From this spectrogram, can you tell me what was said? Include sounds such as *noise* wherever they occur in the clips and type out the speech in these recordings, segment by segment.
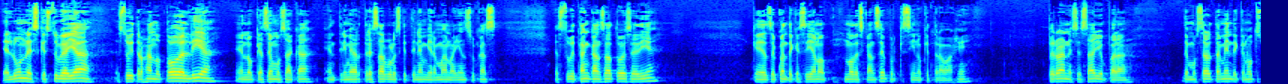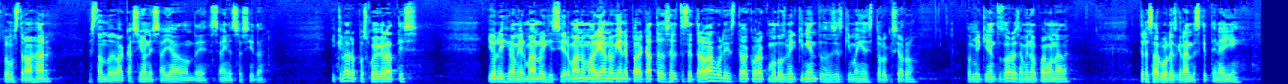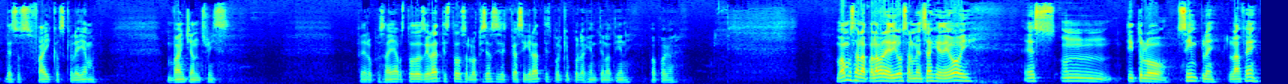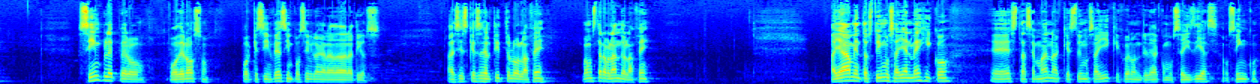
El lunes que estuve allá, estuve trabajando todo el día en lo que hacemos acá, en trimear tres árboles que tenía mi hermano ahí en su casa. Estuve tan cansado todo ese día que se cuenta que ese día no, descansé porque sino que trabajé. Pero era necesario para demostrar también de que nosotros podemos trabajar estando de vacaciones allá donde hay necesidad. Y claro, pues fue gratis. Yo le dije a mi hermano, dije, si hermano Mariano viene para acá a hacerte este trabajo, le dije, te va a cobrar como 2.500, así es que imagínese todo lo que se ahorró. 2.500 dólares, a mí no me pagó nada. Tres árboles grandes que tiene ahí, de esos faicos que le llaman, banyan trees. Pero pues allá pues, todo es gratis, todo lo que se hace es casi gratis porque pues la gente no tiene para pagar. Vamos a la palabra de Dios, al mensaje de hoy. Es un título simple, la fe. Simple pero poderoso, porque sin fe es imposible agradar a Dios. Así es que ese es el título, la fe. Vamos a estar hablando de la fe. Allá, mientras estuvimos allá en México, eh, esta semana que estuvimos allí, que fueron en realidad como seis días o cinco,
